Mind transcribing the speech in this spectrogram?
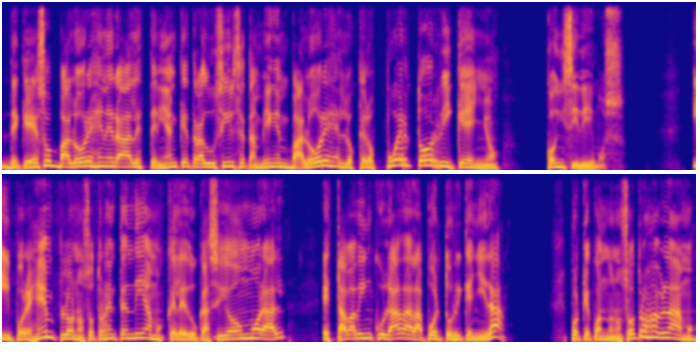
de que esos valores generales tenían que traducirse también en valores en los que los puertorriqueños coincidimos. Y por ejemplo, nosotros entendíamos que la educación moral estaba vinculada a la puertorriqueñidad. Porque cuando nosotros hablamos,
